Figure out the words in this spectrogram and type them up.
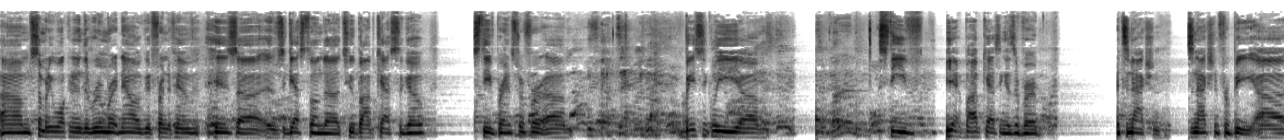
Um, somebody walking into the room right now, a good friend of him, his uh, was a guest on uh, two Bobcasts ago, Steve Brandsdorfer. Um, basically, um, Steve, yeah, Bobcasting is a verb. It's an action. It's an action for B. Uh,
